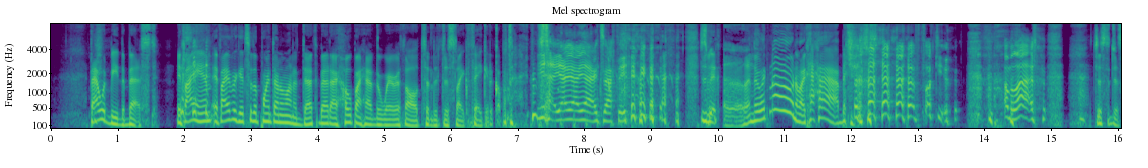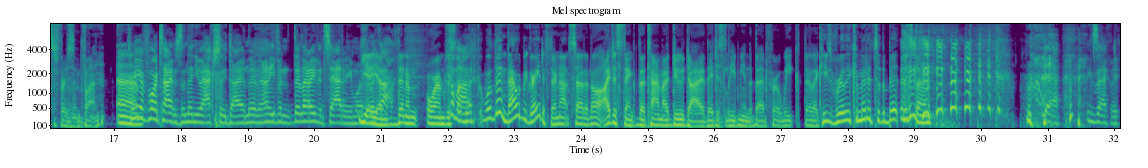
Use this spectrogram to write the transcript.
that would be the best. If I am, if I ever get to the point that I'm on a deathbed, I hope I have the wherewithal to just like fake it a couple times. Yeah, yeah, yeah, yeah. Exactly. just be like, uh, and they're like, no, and I'm like, haha, bitch. Fuck you. I'm alive. just just for some fun. Um, Three or four times, and then you actually die, and they're not even they're not even sad anymore. Yeah, They're yeah. like, "Ah, Then I'm, or I'm just. Come on. Well, then that would be great if they're not sad at all. I just think the time I do die, they just leave me in the bed for a week. They're like, he's really committed to the bit this time. yeah, exactly.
